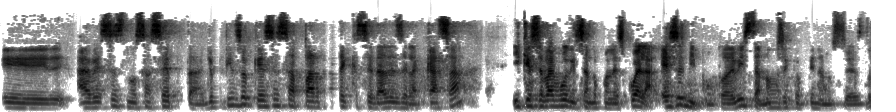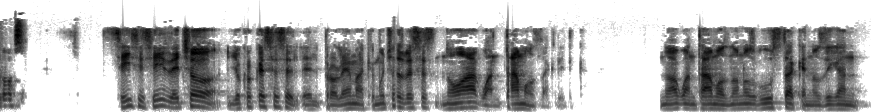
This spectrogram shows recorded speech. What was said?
eh, a veces nos acepta. Yo pienso que es esa parte que se da desde la casa y que se va agudizando con la escuela. Ese es mi punto de vista. No sé qué opinan ustedes dos. Sí, sí, sí. De hecho, yo creo que ese es el, problema, que muchas veces no aguantamos la crítica. No aguantamos, no nos gusta que nos digan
